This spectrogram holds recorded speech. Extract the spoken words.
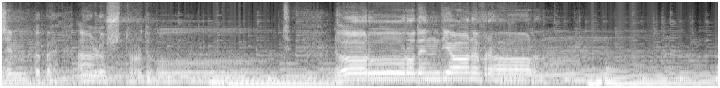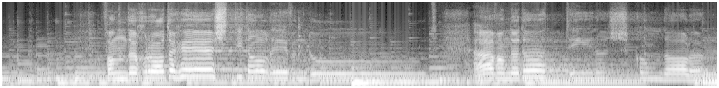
Mordes in puppe aan lusterde goed. Door oerod verhalen. Van de grote geest die het al leven doet. En van de dood die komt dalen.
